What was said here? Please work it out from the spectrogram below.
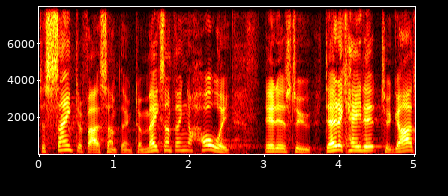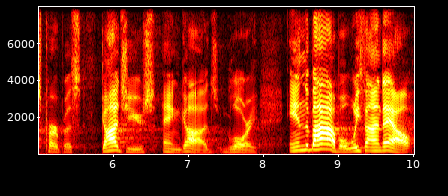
to sanctify something, to make something holy. It is to dedicate it to God's purpose, God's use, and God's glory. In the Bible, we find out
